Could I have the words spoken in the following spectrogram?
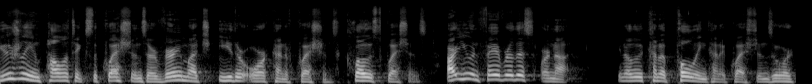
Usually in politics, the questions are very much either or kind of questions, closed questions. Are you in favor of this or not? you know, the kind of polling kind of questions, or,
